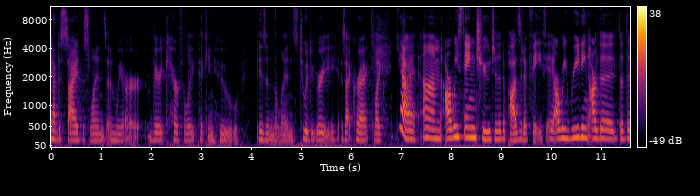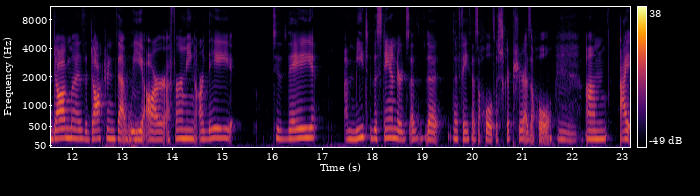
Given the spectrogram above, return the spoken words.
have decided this lens, and we are very carefully picking who is in the lens to a degree. Is that correct? Like, Yeah. Um, are we staying true to the deposit of faith? Are we reading, are the, the, the dogmas, the doctrines that we are affirming, are they, do they uh, meet the standards of the, the faith as a whole, the scripture as a whole? Um, I,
